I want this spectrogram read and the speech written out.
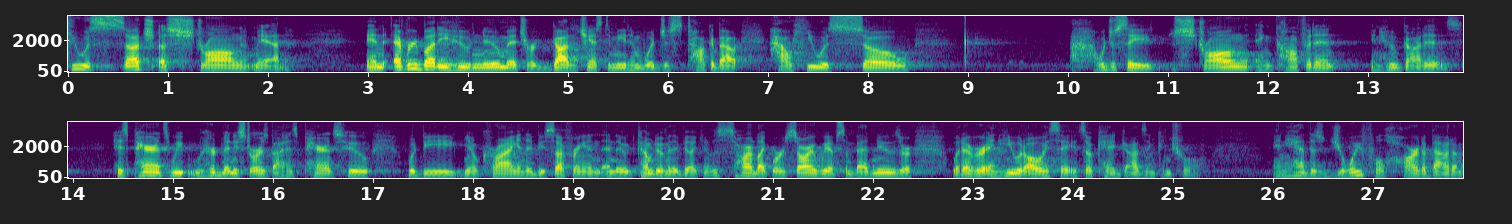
he was such a strong man. And everybody who knew Mitch or got a chance to meet him would just talk about how he was so, I would just say, strong and confident in who God is. His parents, we, we heard many stories about his parents who would be, you know, crying and they'd be suffering and, and they would come to him and they'd be like, you know, this is hard, like we're sorry, we have some bad news or whatever. And he would always say, it's okay, God's in control. And he had this joyful heart about him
